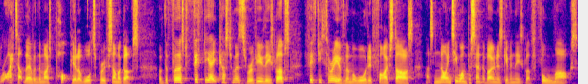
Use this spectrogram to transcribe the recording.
right up there with the most popular waterproof summer gloves. Of the first 58 customers to review these gloves, 53 of them awarded 5 stars. That's 91% of owners giving these gloves full marks.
